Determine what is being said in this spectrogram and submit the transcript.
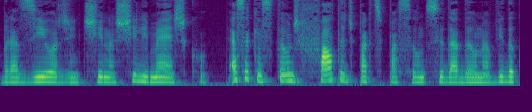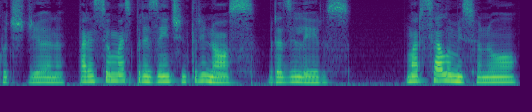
Brasil, Argentina, Chile e México, essa questão de falta de participação do cidadão na vida cotidiana pareceu mais presente entre nós, brasileiros. O Marcelo mencionou,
